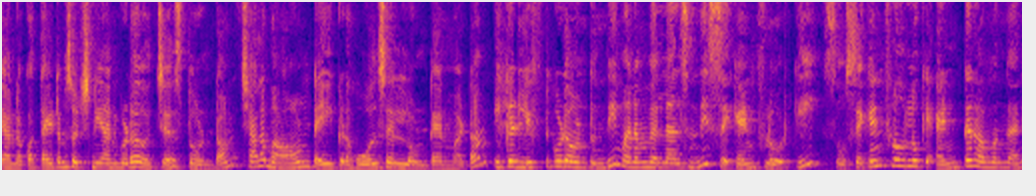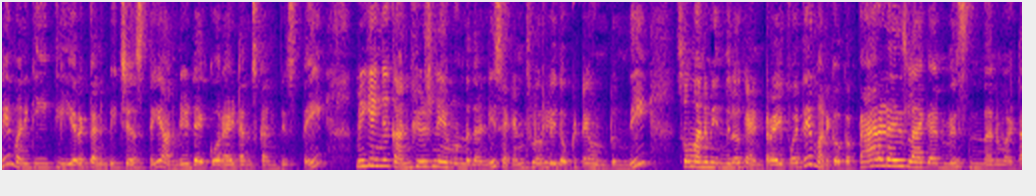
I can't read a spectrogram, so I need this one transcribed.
ఏమన్నా కొత్త ఐటమ్స్ వచ్చినాయి అని కూడా వచ్చేస్తూ ఉంటాం. చాలా బాగుంటాయి ఇక్కడ హోల్సేల్లో ఉంటాయి అనమాట ఇక్కడ లిఫ్ట్ కూడా ఉంటుంది. మనం వెళ్ళాల్సింది సెకండ్ ఫ్లోర్కి సో సెకండ్ ఫ్లోర్లోకి ఎంటర్ అవ్వగానే మనకి క్లియర్గా కనిపించేస్తాయి. అన్ని డెకోర్ ఐటమ్స్ కనిపిస్తాయి. మీకు ఇంకా కన్ఫ్యూజన్ ఏమి ఉండదండి. సెకండ్ ఫ్లోర్లో ఇది ఒకటే ఉంటుంది. సో మనం ఇందులోకి ఎంటర్ అయిపోతే మనకి ఒక ప్యారడైజ్ లాగా అనిపిస్తుంది అనమాట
